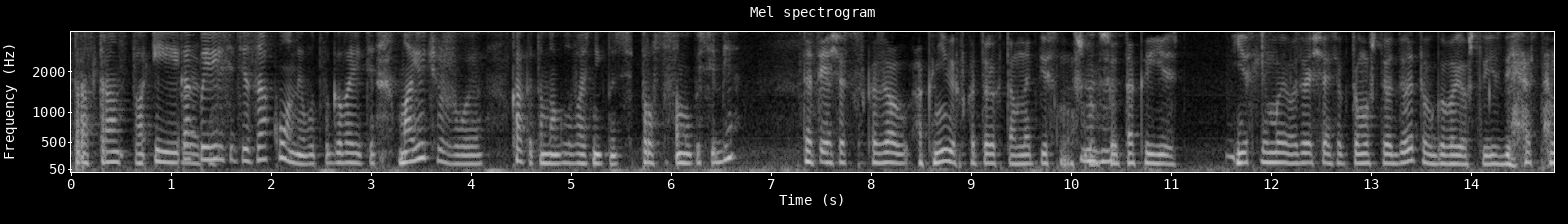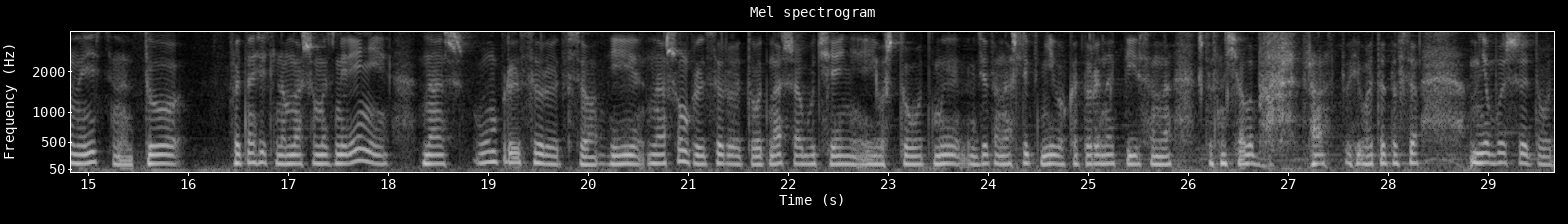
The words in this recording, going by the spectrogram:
Пространство. И как появились эти законы? Вот вы говорите, мое чужое. Как это могло возникнуть? Просто само по себе? Это я сейчас сказал о книгах, в которых там написано, что угу. все так и есть. Если мы возвращаемся к тому, что я до этого говорил, что есть две основные истины, то в относительном нашем измерении наш ум проецирует все. И наш ум проецирует вот наше обучение. И что вот мы где-то нашли книгу, в которой написано, что сначала было пространство. И вот это все. Мне больше это вот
